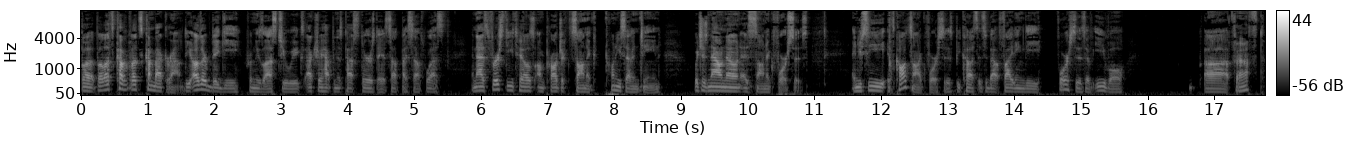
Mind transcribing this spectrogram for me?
but but let's come let's come back around. The other biggie from these last two weeks actually happened this past Thursday at South by Southwest, and that's first details on Project Sonic 2017, which is now known as Sonic Forces. And you see, it's called Sonic Forces because it's about fighting the forces of evil. Uh, fast.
